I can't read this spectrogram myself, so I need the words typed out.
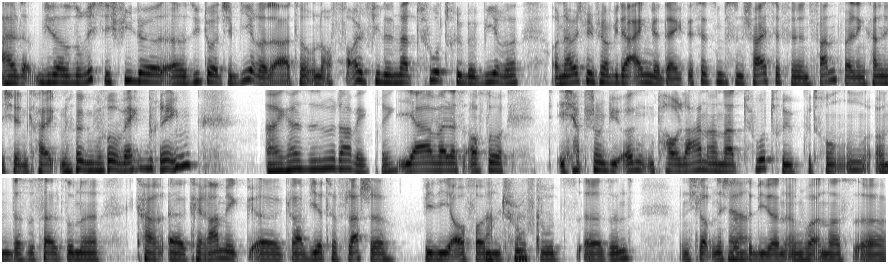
halt wieder so richtig viele äh, süddeutsche Biere da hatte und auch voll viele naturtrübe Biere. Und da habe ich mich mal wieder eingedeckt. Ist jetzt ein bisschen scheiße für den Pfand, weil den kann ich hier in Kalk nirgendwo wegbringen. Aber kannst du nur da wegbringen. Ja, weil das auch so, ich habe schon wie irgendein Paulaner Naturtrüb getrunken und das ist halt so eine Kar äh, Keramik äh, gravierte Flasche, wie die auch von Ach, True. Fruits äh, sind. Und ich glaube nicht, dass Ja. du die dann irgendwo anders äh,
